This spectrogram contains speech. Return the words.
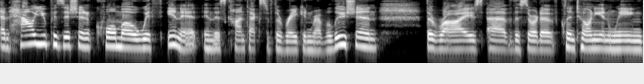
and how you position Cuomo within it in this context of the Reagan Revolution, the rise of the sort of Clintonian wing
